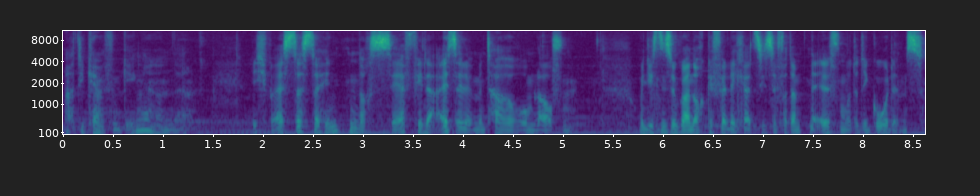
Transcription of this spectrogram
Ach, die kämpfen gegeneinander. Ich weiß, dass da hinten noch sehr viele Eiselementare rumlaufen. Und die sind sogar noch gefährlicher als diese verdammten Elfen oder die Godems.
